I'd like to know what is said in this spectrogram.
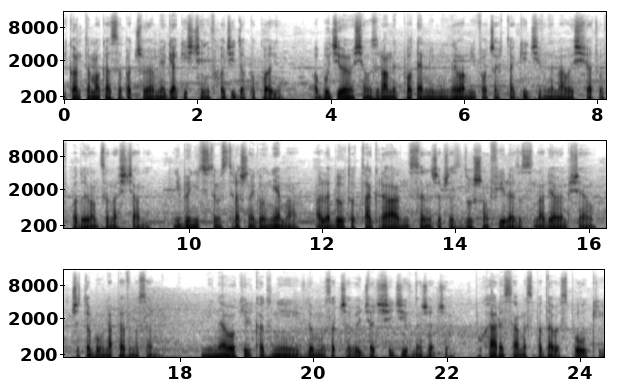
i kątem oka zobaczyłem, jak jakiś cień wchodzi do pokoju. Obudziłem się z rany potem i minęło mi w oczach takie dziwne małe światło wpadające na ścianę. Niby nic w tym strasznego nie ma, ale był to tak realny sen, że przez dłuższą chwilę zastanawiałem się, czy to był na pewno sen. Minęło kilka dni i w domu zaczęły dziać się dziwne rzeczy. Puchary same spadały z półki,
